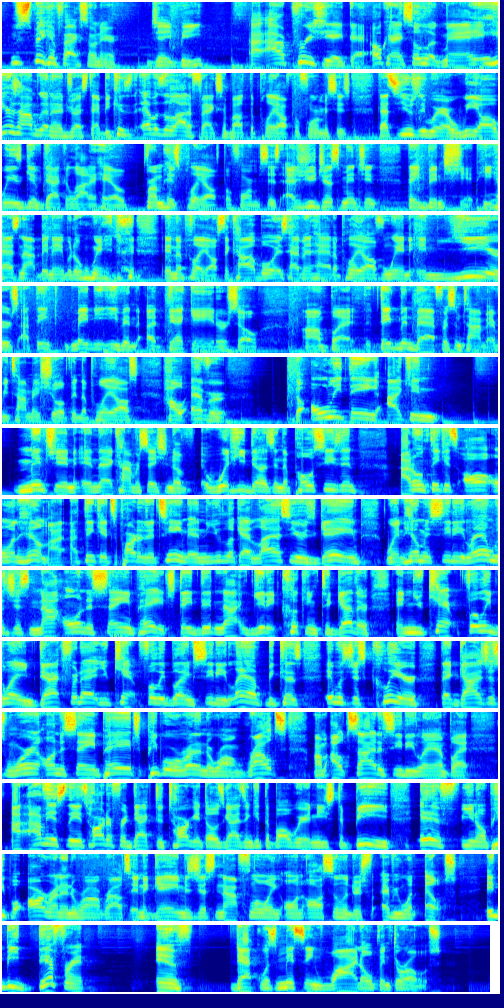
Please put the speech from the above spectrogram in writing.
I'm speaking facts on here, JB. I, appreciate that. Okay, so look, man, here's how I'm gonna address that because there was a lot of facts about the playoff performances. That's usually where we always give Dak a lot of hell from his playoff performances. As you just mentioned, they've been shit. He has not been able to win in the playoffs. The Cowboys haven't had a playoff win in years. I think maybe even a decade or so. Um, but they've been bad for some time every time they show up in the playoffs. However, the only thing I can mention in that conversation of what he does in the postseason, I don't think it's all on him. I, I think it's part of the team. And you look at last year's game when him and CeeDee Lamb was just not on the same page. They did not get it cooking together. And you can't fully blame Dak for that. You can't fully blame CeeDee Lamb because it was just clear that guys just weren't on the same page. People were running the wrong routes um, outside of CeeDee Lamb. But obviously it's harder for Dak to target those guys and get the ball where it needs to be if, you know, people are running the wrong routes and the game is just not flowing on all cylinders for everyone else. It'd be different if Dak was missing wide open throws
